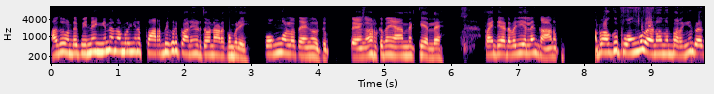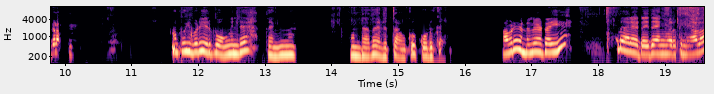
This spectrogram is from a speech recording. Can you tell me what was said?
അതുകൊണ്ട് പിന്നെ ഇങ്ങനെ നമ്മളിങ്ങനെ പറമ്പിൽ കൂടി പണിയെടുത്തുകൊണ്ട് നടക്കുമ്പോഴേ പൊങ്ങുള്ള തേങ്ങ കിട്ടും. തേങ്ങ വറുക്കുന്ന ഞാനൊക്കെയല്ലേ. അപ്പൊ അതിന്റെ ഇടവഴിയെല്ലാം കാണും. അപ്പോൾ അവൾക്ക് പൊങ്ങ് വേണമെന്നും പറഞ്ഞ് ബഹളം. അപ്പോൾ ഇവിടെ ഒരു പൊങ്ങിന്റെ തെങ്ങ് ഉണ്ട്. അത് എടുത്ത് അവൾക്ക് കൊടുക്കാം. അവിടെ ഉണ്ടല്ലോ ചേട്ടാ ഈ ഇതാരാ ചേട്ടാ ഇത് എങ്ങനെ ഇറക്കുന്നയാളോ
